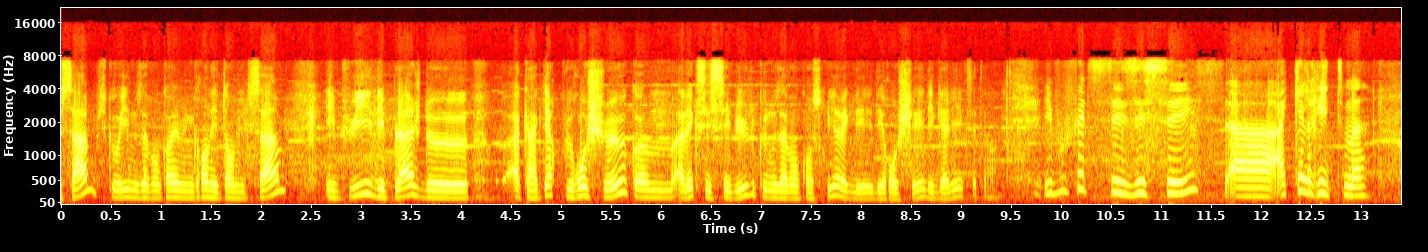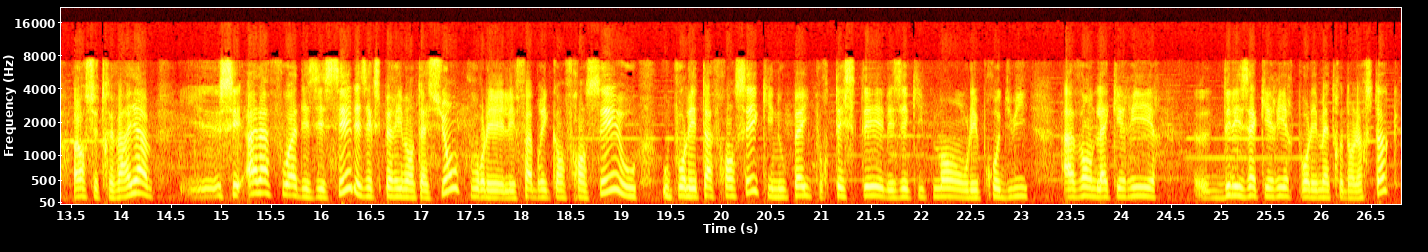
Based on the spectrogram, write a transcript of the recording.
sable, puisque vous voyez, nous avons quand même une grande étendue de sable, et puis des plages de, à caractère plus rocheux, comme avec ces cellules que nous avons construites avec des, rochers, des galets, etc. Et vous faites ces essais à, quel rythme? Alors c'est très variable. C'est à la fois des essais, des expérimentations pour les, fabricants français ou, ou pour l'État français qui nous paye pour tester les équipements ou les produits avant de l'acquérir, euh, de les acquérir pour les mettre dans leur stock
